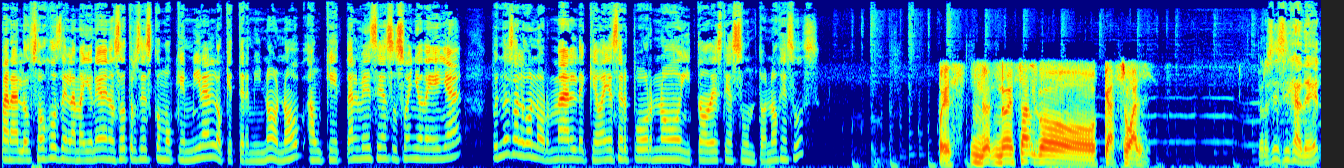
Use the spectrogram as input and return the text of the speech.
para los ojos de la mayoría de nosotros. Es como que miran lo que terminó, ¿no? Aunque tal vez sea su sueño de ella, pues no es algo normal de que vaya a ser porno y todo este asunto, ¿no, Jesús? Pues no, no es algo casual. Pero si es hija de él.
